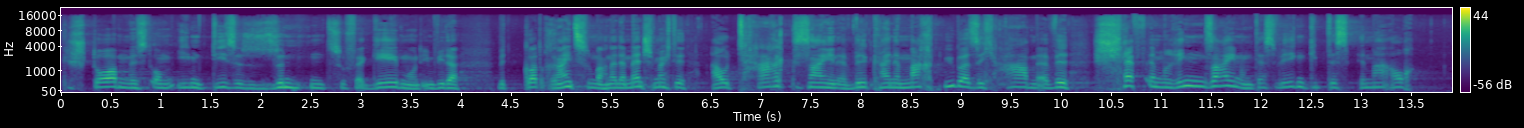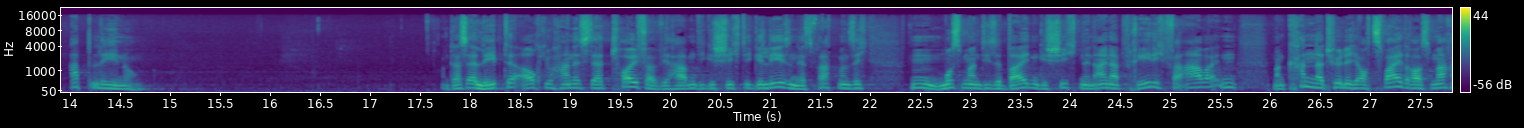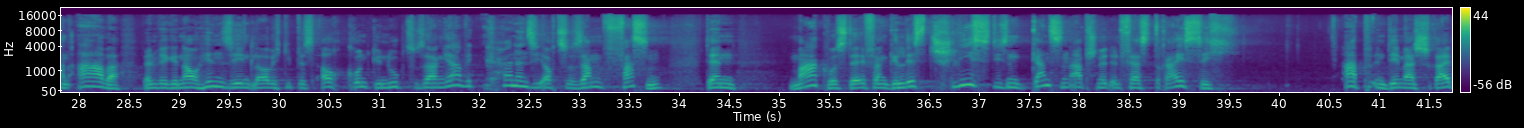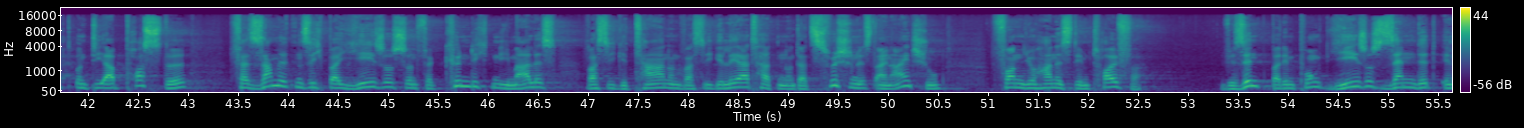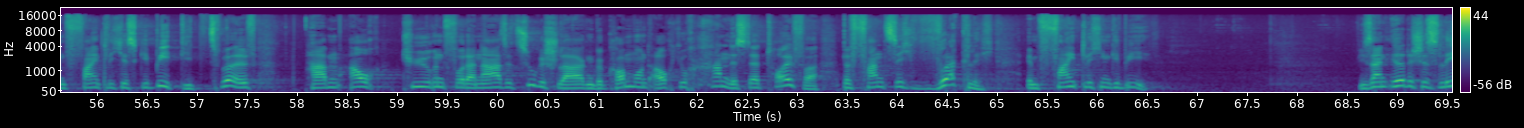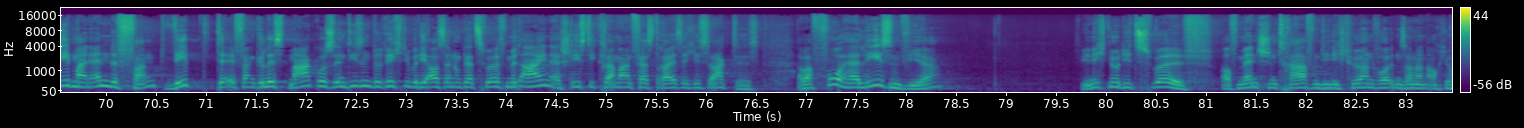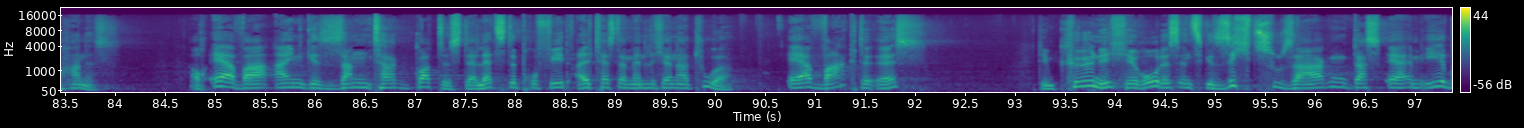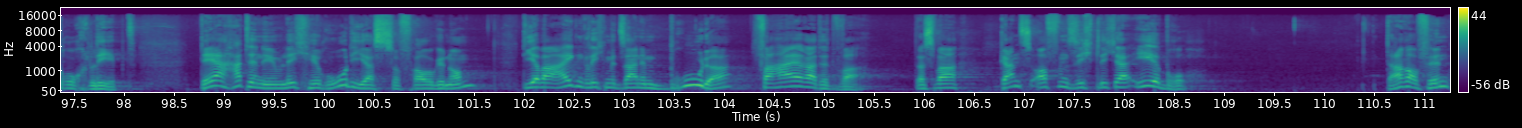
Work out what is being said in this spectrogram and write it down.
gestorben ist, um ihm diese Sünden zu vergeben und ihm wieder mit Gott reinzumachen. Der Mensch möchte autark sein, er will keine Macht über sich haben, er will Chef im Ring sein und deswegen gibt es immer auch Ablehnung. Und das erlebte auch Johannes der Täufer. Wir haben die Geschichte gelesen. Jetzt fragt man sich, hm, muss man diese beiden Geschichten in einer Predigt verarbeiten? Man kann natürlich auch zwei draus machen, aber wenn wir genau hinsehen, glaube ich, gibt es auch Grund genug zu sagen, ja, wir können sie auch zusammenfassen, denn Markus, der Evangelist, schließt diesen ganzen Abschnitt in Vers 30 ab, indem er schreibt, und die Apostel versammelten sich bei Jesus und verkündigten ihm alles, was sie getan und was sie gelehrt hatten. Und dazwischen ist ein Einschub von Johannes dem Täufer. Wir sind bei dem Punkt, Jesus sendet in feindliches Gebiet. Die zwölf haben auch Türen vor der Nase zugeschlagen bekommen und auch Johannes der Täufer befand sich wirklich im feindlichen Gebiet. Wie sein irdisches Leben ein Ende fand, webt der Evangelist Markus in diesen Bericht über die Aussendung der Zwölf mit ein. Er schließt die Klammer an Vers 30, ich sagte es. Aber vorher lesen wir, wie nicht nur die Zwölf auf Menschen trafen, die nicht hören wollten, sondern auch Johannes. Auch er war ein Gesandter Gottes, der letzte Prophet alttestamentlicher Natur. Er wagte es, dem König Herodes ins Gesicht zu sagen, dass er im Ehebruch lebt. Der hatte nämlich Herodias zur Frau genommen, die aber eigentlich mit seinem Bruder verheiratet war. Das war ganz offensichtlicher Ehebruch. Daraufhin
